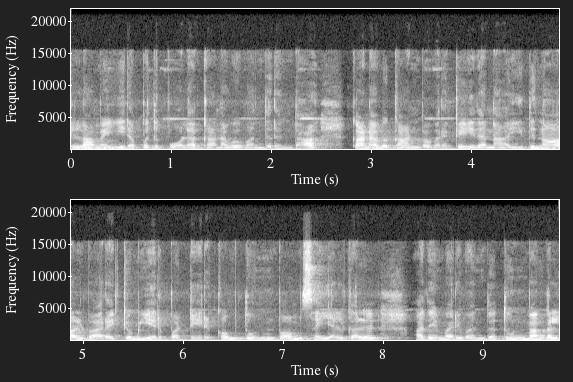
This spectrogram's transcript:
எல்லாமே இறப்பது போல கனவு வந்திருந்தா கனவு காண்பவருக்கு இதனால் இது நாள் வரைக்கும் ஏற்பட்டிருக்கும் துன்பம் செயல்கள் அதே மாதிரி வந்து துன்பங்கள்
